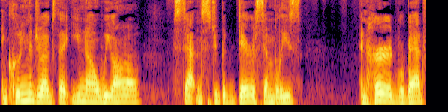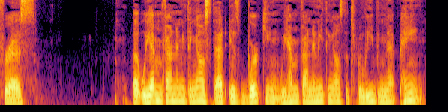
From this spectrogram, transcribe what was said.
including the drugs that you know we all sat in stupid dare assemblies and heard were bad for us. But we haven't found anything else that is working. We haven't found anything else that's relieving that pain.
